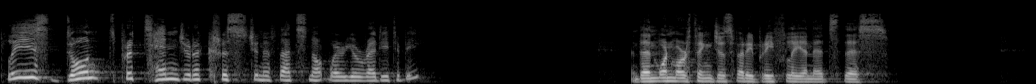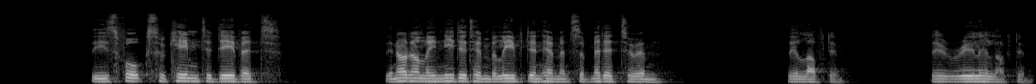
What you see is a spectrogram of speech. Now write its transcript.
Please don't pretend you're a Christian if that's not where you're ready to be. And then one more thing, just very briefly, and it's this. These folks who came to David, they not only needed him, believed in him, and submitted to him, they loved him. They really loved him.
